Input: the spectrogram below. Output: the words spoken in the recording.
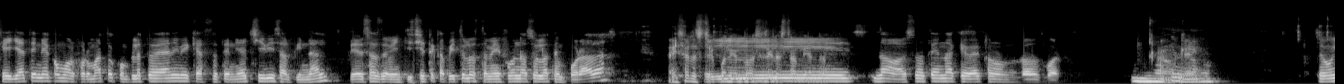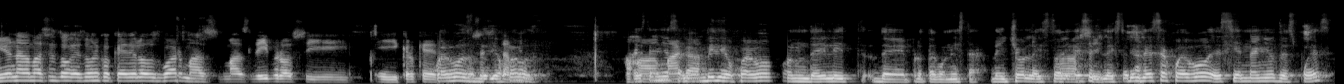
que ya tenía como el formato completo de anime, que hasta tenía chivis al final, de esas de 27 capítulos, también fue una sola temporada. Ahí se lo estoy poniendo, no sé si lo están viendo. No, eso no tiene nada que ver con Lodos War. Ah, ok. No. Según yo, nada más es lo, es lo único que hay de Lodos War, más, más libros y, y creo que... Juegos, no sé si videojuegos. también- Ajá, este año salió manga. un videojuego con Daily de protagonista. De hecho, la historia, Ah, sí. la historia de ese juego es 100 años después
